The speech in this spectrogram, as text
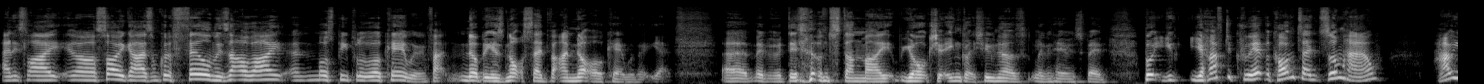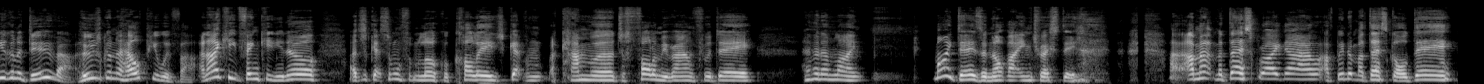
and it's like, oh, sorry guys, I'm going to film. Is that all right? And most people are okay with it. In fact, nobody has not said that I'm not okay with it yet. Uh, maybe they didn't understand my Yorkshire English. Who knows? Living here in Spain, but you you have to create the content somehow. How are you going to do that? Who's going to help you with that? And I keep thinking, you know, I just get someone from a local college, get them a camera, just follow me around for a day, and then I'm like, my days are not that interesting. I'm at my desk right now. I've been at my desk all day.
